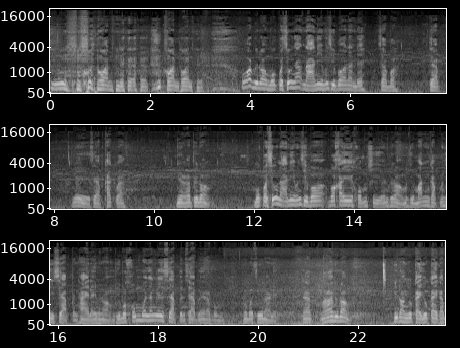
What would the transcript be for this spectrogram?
อู้หูฮ้อนเนี่ยฮ้อนฮ้อนโอ้พี่น้องหมกไปลาซิวเนี่ยหนานี่มันสิบ่นั่นเด้แซ่บบ่แซ่บนี่แซ่บคักกว่า เนี่ยครับพี่น้อง หมกปลาซิวหนานี่มันสิบ่บ่ใครขมฉี่มันพี่น้องมันสิมันครับมันสิแซ่บเป็นไฮเลยพี่น้องพี่บ่ขมบ่ยังเลยแซ่บเป็นแซ่บเลยครับ ผมหมกปลาซิวหนานี่นะครับมาพี่น้อง พี่น้องอยู่ไกลอยู่ไกลครับ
